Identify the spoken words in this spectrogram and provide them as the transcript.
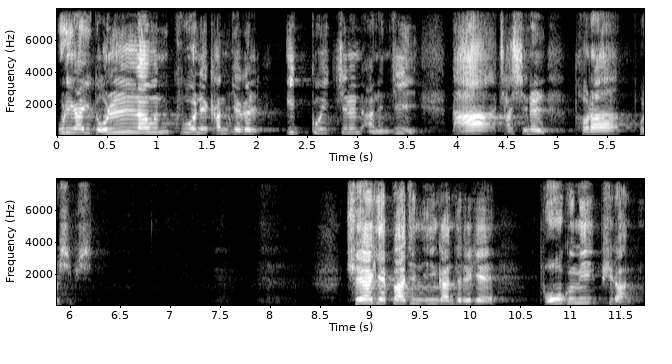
우리가 이 놀라운 구원의 감격을 잊고 있지는 않은지 나 자신을 돌아보십시오. 죄악에 빠진 인간들에게 복음이 필요합니다.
